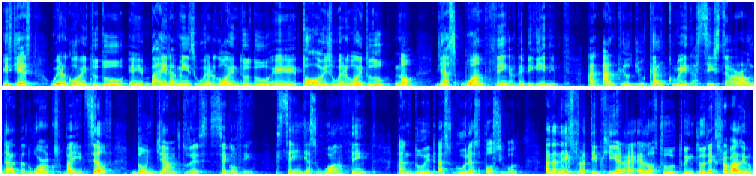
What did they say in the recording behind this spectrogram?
is yes, we are going to do uh, vitamins, we are going to do uh, toys, we are going to do, no, just one thing at the beginning. And until you can create a system around that that works by itself, don't jump to the second thing. Stay in just one thing and do it as good as possible. And an extra tip here, I, love to, to include extra value,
